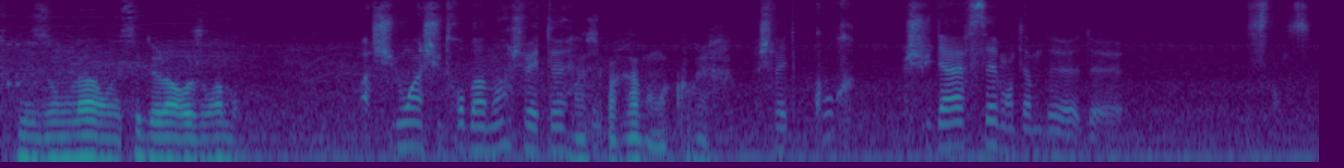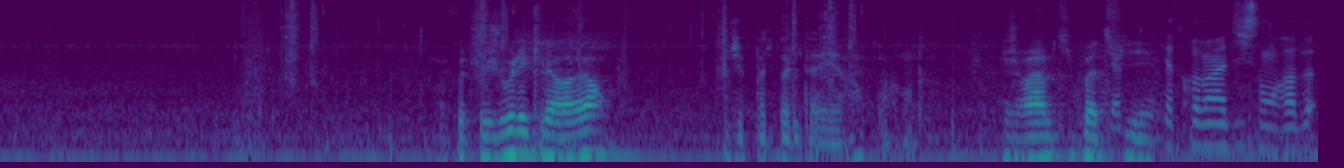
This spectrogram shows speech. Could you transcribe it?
Cette maison là, on essaie de la rejoindre. Ah, je suis loin, je suis trop bas moi, je vais être euh, Ouais, c'est pas grave, on va courir. je vais être court. Je suis derrière Seb en termes de, de distance. Écoute, je vais jouer l'éclaireur. J'ai pas de balle derrière, hein, par contre. J'aurai un petit peu à te filer. 90 en rab.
